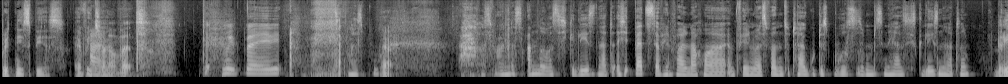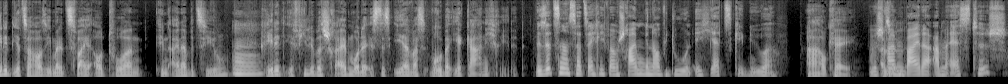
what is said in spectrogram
Britney Spears, every I time. love it. Hit me, baby. Sag mal das Buch. Ja. Ach, was war denn das andere, was ich gelesen hatte? Ich werde es dir auf jeden Fall nochmal empfehlen, weil es war ein total gutes Buch. Es ist so ein bisschen her, dass ich es gelesen hatte. Redet ihr zu Hause, ich meine, zwei Autoren in einer Beziehung? Mhm. Redet ihr viel übers Schreiben oder ist es eher was, worüber ihr gar nicht redet? Wir sitzen uns tatsächlich beim Schreiben genau wie du und ich jetzt gegenüber. Ah, okay. Wir Also- schreiben beide am Esstisch.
